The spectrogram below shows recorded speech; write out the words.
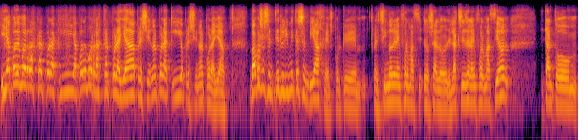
Y ya podemos rascar por aquí, ya podemos rascar por allá, presionar por aquí o presionar por allá. Vamos a sentir límites en viajes, porque el signo de la información, o sea, el axis de la información, tanto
